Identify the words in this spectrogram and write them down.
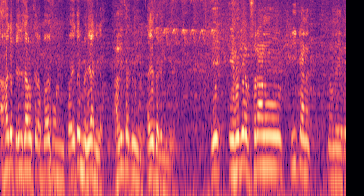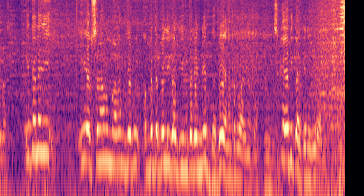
ਆਹ ਜੇ ਪਿਛਲੇ ਸਾਲ ਖਰਾਬਾ ਹੁਣ ਪਏ ਤਾਂ ਮਿਲਿਆ ਨਹੀਂਗਾ ਹਾਲੇ ਤੱਕ ਨਹੀਂ ਮਿਲਿਆ। ਅਜੇ ਤੱਕ ਨਹੀਂ ਮਿਲਿਆ। ਇਹ ਇਹੋ ਜਿਹੇ ਅਫਸਰਾਂ ਨੂੰ ਕੀ ਕਹਿਣਾ ਚਾਹੁੰਦੇ ਇਹਦੇ ਬਾਰੇ? ਇਦਾਂ ਨੇ ਜੀ, ਇਹ ਅਫਸਰਾਂ ਨੂੰ ਮਾੜਾ ਜੇ ਕੋਈ ਅੱਬਲ ਤਾਂ ਪਹਿਲੀ ਗੱਲ ਜਿਵੇਂ ਤਾਂ ਇੰਨੇ ਦਬੇ ਆ ਨਾ ਪਟਵਾਰੀਆਂ ਤੋਂ, ਸ਼ਿਕਾਇਤ ਹੀ ਕਰਕੇ ਨਹੀਂ ਕੋਈ ਰਾਜੀ।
